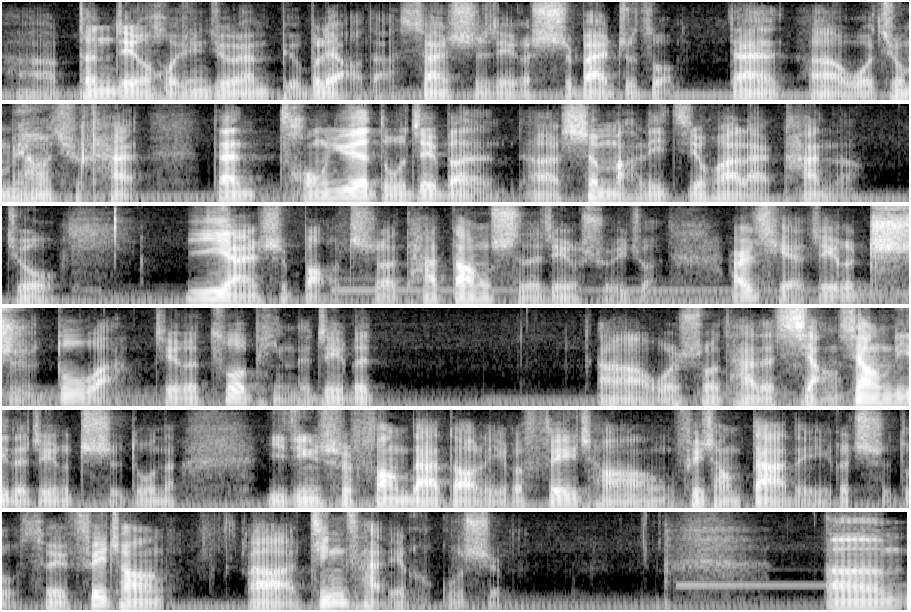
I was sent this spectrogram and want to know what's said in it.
啊跟这个火星救援比不了的，算是这个失败之作。但呃我就没有去看。但从阅读这本呃圣玛丽计划来看呢，就。依然是保持了他当时的这个水准，而且这个尺度啊，这个作品的这个啊，我说他的想象力的这个尺度呢，已经是放大到了一个非常非常大的一个尺度，所以非常啊精彩的一个故事。嗯，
